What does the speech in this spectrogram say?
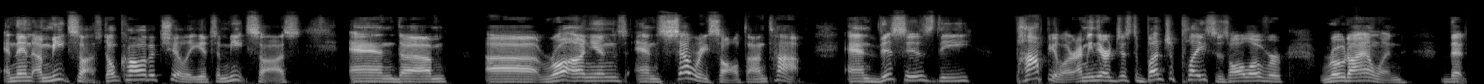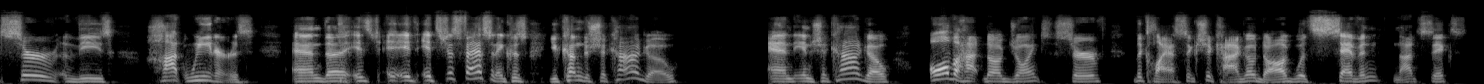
and then a meat sauce. Don't call it a chili, it's a meat sauce. And um, uh, raw onions and celery salt on top. And this is the popular, I mean, there are just a bunch of places all over Rhode Island that serve these hot wieners and uh, it's it, it's just fascinating because you come to Chicago, and in Chicago, all the hot dog joints serve the classic Chicago dog with seven, not six,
